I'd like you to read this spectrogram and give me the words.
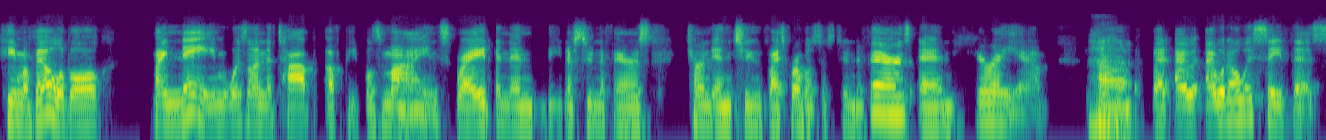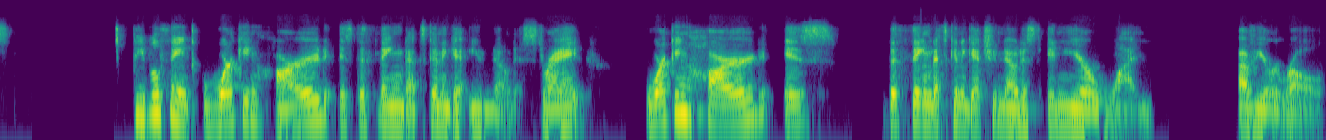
came available, my name was on the top of people's minds, right? And then Dean of Student Affairs turned into Vice Provost of Student Affairs, and here I am. Um, but I, I would always say this people think working hard is the thing that's going to get you noticed, right? Working hard is the thing that's going to get you noticed in year one of your role.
